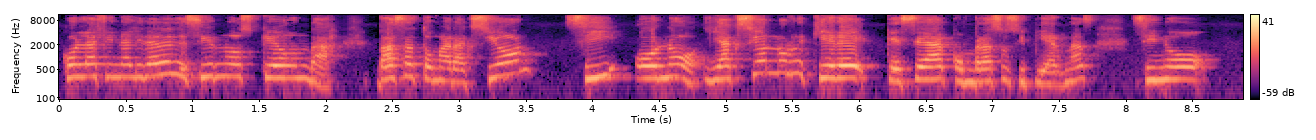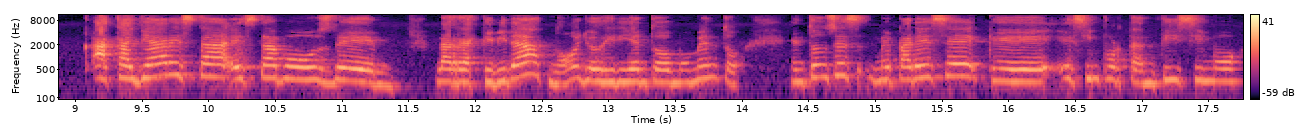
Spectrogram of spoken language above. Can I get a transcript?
con la finalidad de decirnos qué onda, ¿vas a tomar acción? Sí o no. Y acción no requiere que sea con brazos y piernas, sino acallar esta, esta voz de la reactividad, ¿no? Yo diría en todo momento. Entonces, me parece que es importantísimo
